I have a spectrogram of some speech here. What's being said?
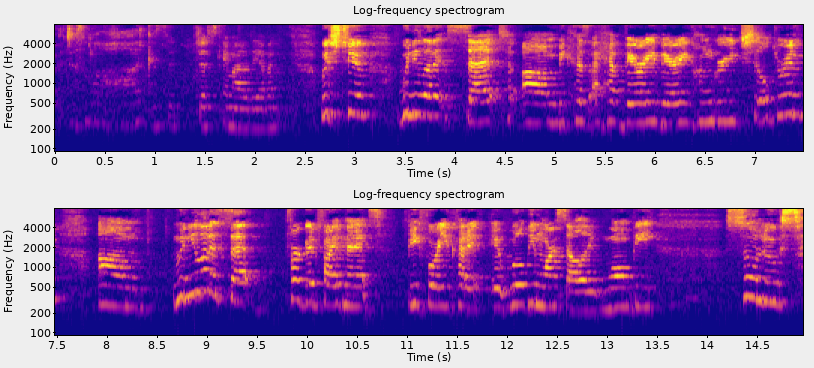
It's just a little hot because it just came out of the oven. Which too, when you let it set, um, because I have very, very hungry children, um, when you let it set for a good five minutes before you cut it, it will be more solid. It won't be so loose.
